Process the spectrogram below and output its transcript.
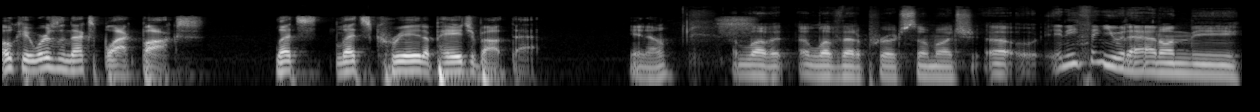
okay, where's the next black box? Let's let's create a page about that. You know. I love it. I love that approach so much. Uh, anything you would add on the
